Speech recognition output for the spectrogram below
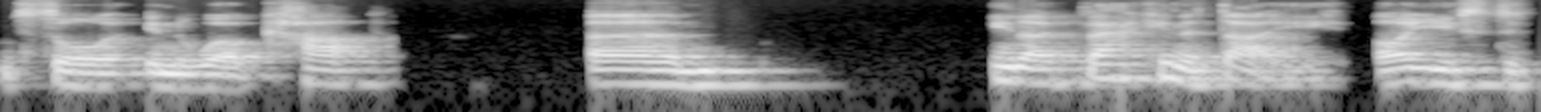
We saw it in the World Cup. Um, you know, back in the day, I used to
